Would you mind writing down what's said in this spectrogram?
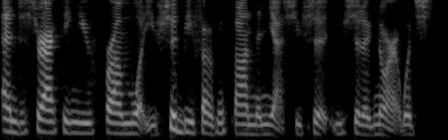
and distracting you from what you should be focused on, then yes, you should you should ignore it, which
